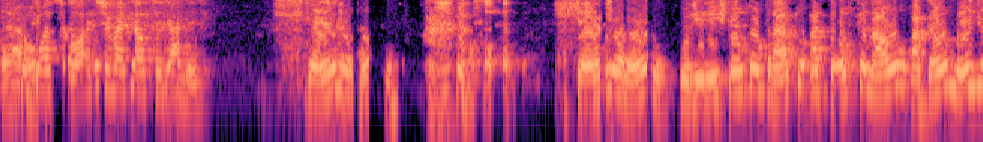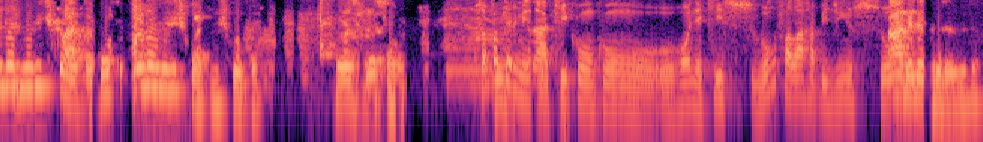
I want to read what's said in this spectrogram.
É, o Ancelotti vai ser auxiliar dele. querendo ou não, querendo ou não, o Diniz tem um contrato até o final, até o mês de 2024, até o final de 2024, desculpa. Com a seleção. Só para terminar aqui com, com o Rony aqui, vamos falar rapidinho sobre Ah, beleza, beleza, beleza.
